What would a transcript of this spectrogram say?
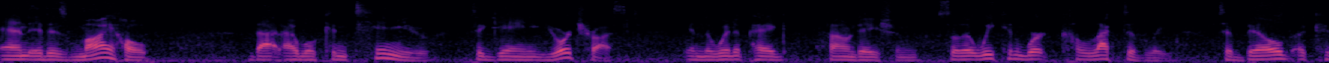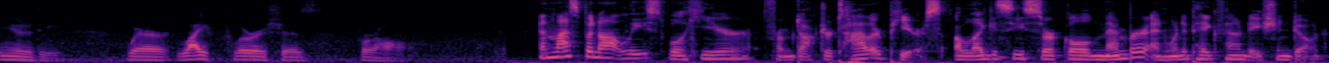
And it is my hope that I will continue to gain your trust in the Winnipeg Foundation so that we can work collectively to build a community where life flourishes for all. And last but not least, we'll hear from Dr. Tyler Pierce, a Legacy Circle member and Winnipeg Foundation donor.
